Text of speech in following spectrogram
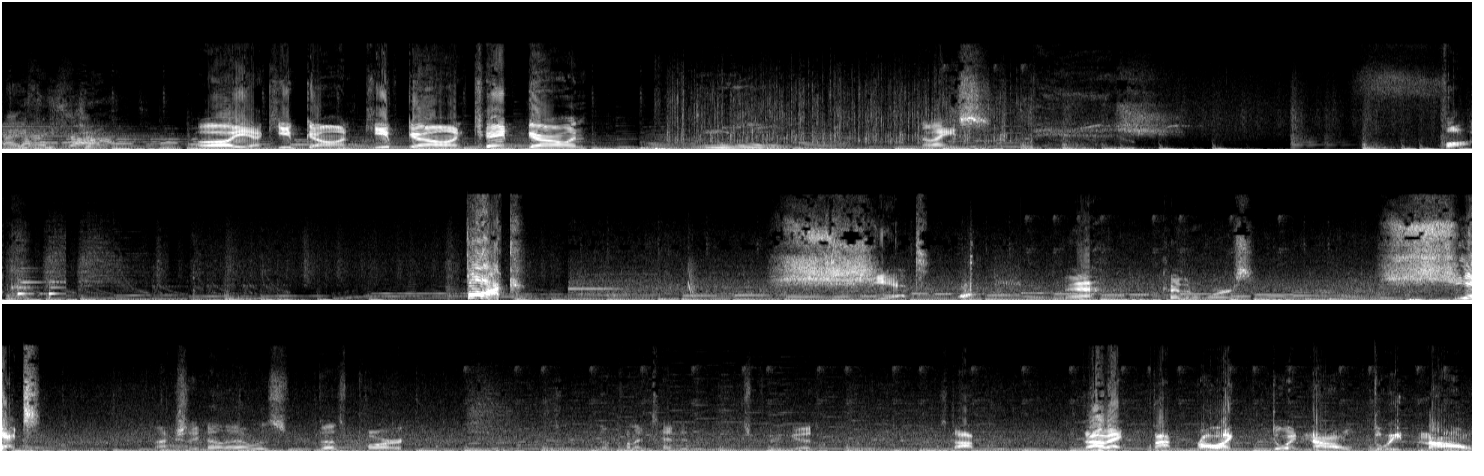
Nice, shot. Oh yeah, keep going, keep going, keep going. Ooh, nice. Fuck. Fuck. Shit. Eh, could have been worse. Shit. Actually, no, that was that's par. No pun intended. It's pretty good. Stop. Stop it! Stop rolling! Do it now! Do it now!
